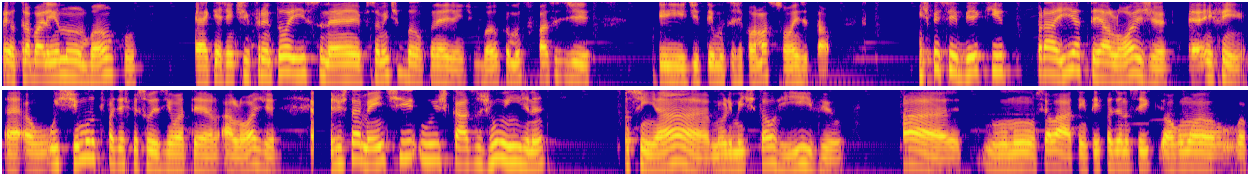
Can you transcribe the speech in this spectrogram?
Eu trabalhei num banco é, que a gente enfrentou isso, né? Principalmente banco, né, gente? Banco é muito fácil de, de, de ter muitas reclamações e tal a gente percebia que para ir até a loja, é, enfim, é, o estímulo que fazia as pessoas iam até a loja é justamente os casos ruins, né? Assim, ah, meu limite tá horrível. Ah, não, não, sei lá, tentei fazer, não sei, alguma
